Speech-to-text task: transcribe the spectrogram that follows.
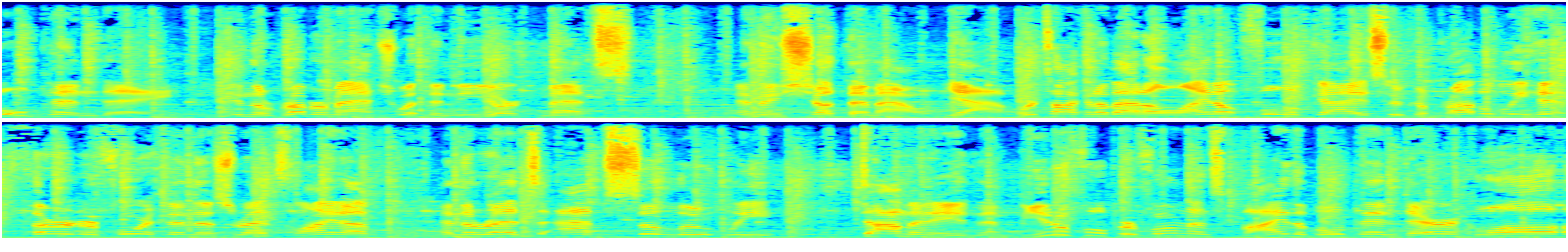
bullpen day in the rubber match with the New York Mets, and they shut them out. Yeah, we're talking about a lineup full of guys who could probably hit third or fourth in this Reds lineup, and the Reds absolutely dominated them. Beautiful performance by the bullpen, Derek Law.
